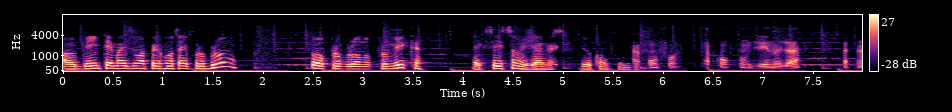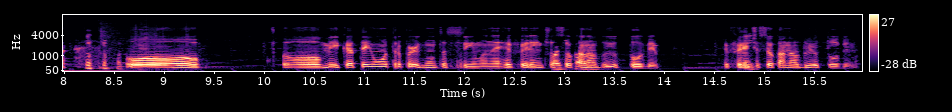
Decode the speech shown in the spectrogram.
Alguém tem mais uma pergunta aí pro Bruno? Ou pro Bruno, pro Mika? É que vocês são gêmeos, eu confundo. Tá, confu- tá confundindo já. ô, ô, Mika, tem uma outra pergunta assim, mano. É referente ao Pode seu falar. canal do YouTube. Referente Sim. ao seu canal do YouTube, mano.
